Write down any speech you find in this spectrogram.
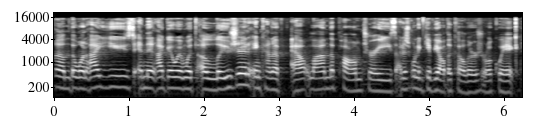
um, the one I used, and then I go in with Illusion and kind of outline the palm trees. I just want to give you all the colors real quick.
